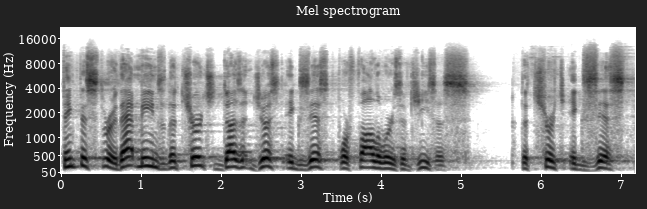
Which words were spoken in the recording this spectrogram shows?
think this through. That means the church doesn't just exist for followers of jesus. The church exists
